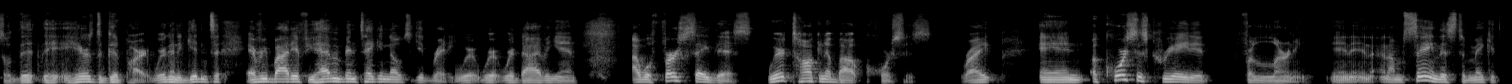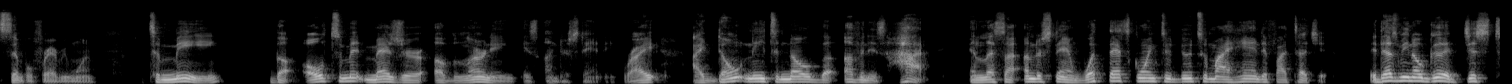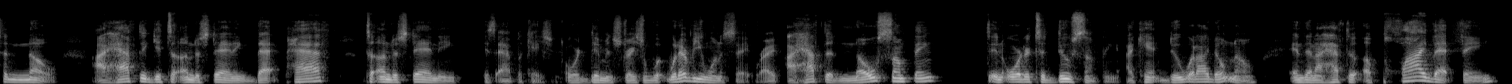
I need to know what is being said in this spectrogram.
So here's the good part. We're going to get into everybody. If you haven't been taking notes, get ready. We're, we're, we're diving in. I will first say this we're talking about courses, right? And a course is created for learning. And, and, and I'm saying this to make it simple for everyone. To me, the ultimate measure of learning is understanding, right? I don't need to know the oven is hot unless I understand what that's going to do to my hand if I touch it. It does me no good just to know. I have to get to understanding that path to understanding is application or demonstration, whatever you want to say, right? I have to know something in order to do something. I can't do what I don't know. And then I have to apply that thing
